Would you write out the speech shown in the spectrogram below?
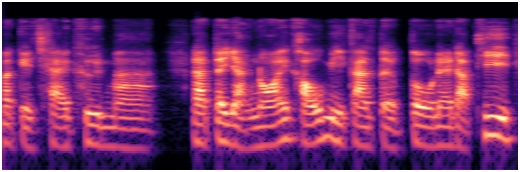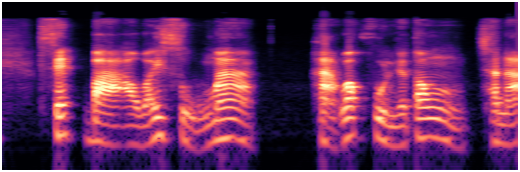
market share คืนมา นะแต่อย่างน้อยเขามีการเติบโตในระดับที่เซตบาร์เอาไว้สูงมาก หากว่าคุณจะต้องชนะ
